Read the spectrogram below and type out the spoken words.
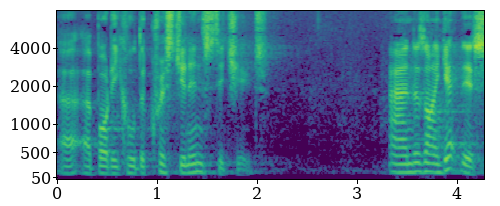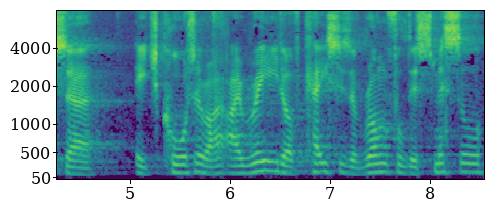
uh, a body called the Christian Institute. And as I get this uh, each quarter, I, I read of cases of wrongful dismissal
